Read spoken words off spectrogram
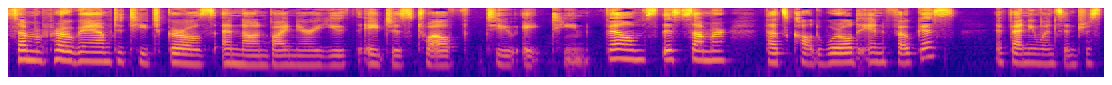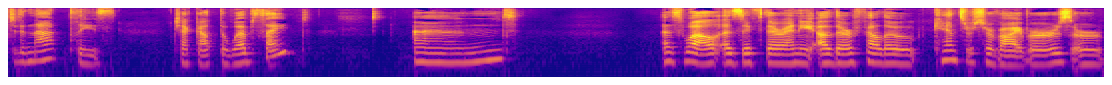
summer program to teach girls and non binary youth ages 12 to 18 films this summer. That's called World in Focus. If anyone's interested in that, please check out the website. And as well as if there are any other fellow cancer survivors or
